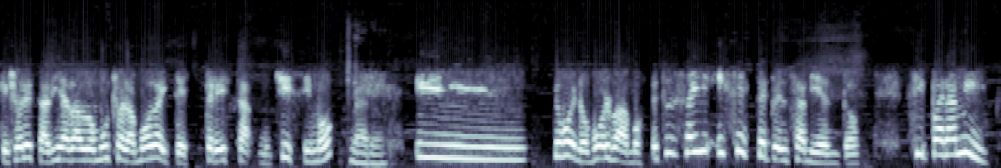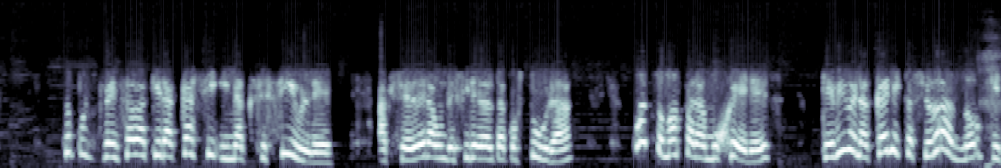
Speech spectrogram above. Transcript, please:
que yo les había dado mucho a la moda y te estresa muchísimo. Claro. Y bueno, volvamos. Entonces ahí hice este pensamiento. Si para mí, yo pensaba que era casi inaccesible acceder a un desfile de alta costura, ¿cuánto más para mujeres que viven acá en esta ciudad, ¿no? Que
